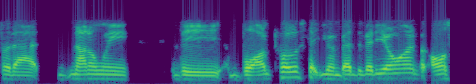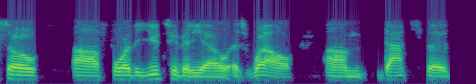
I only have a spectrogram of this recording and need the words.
for that, not only the blog post that you embed the video on, but also uh, for the YouTube video as well. Um, that's the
